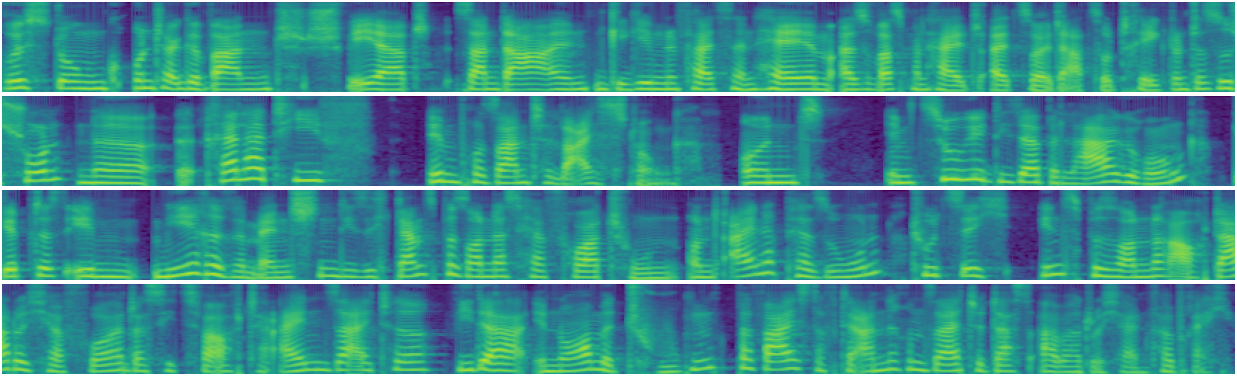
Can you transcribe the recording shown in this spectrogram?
Rüstung, Untergewand, Schwert, Sandalen, gegebenenfalls einen Helm, also was man halt als Soldat so trägt. Und das ist schon eine relativ imposante Leistung. Und im Zuge dieser Belagerung gibt es eben mehrere Menschen, die sich ganz besonders hervortun. Und eine Person tut sich insbesondere auch dadurch hervor, dass sie zwar auf der einen Seite wieder enorme Tugend beweist, auf der anderen Seite das aber durch ein Verbrechen.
